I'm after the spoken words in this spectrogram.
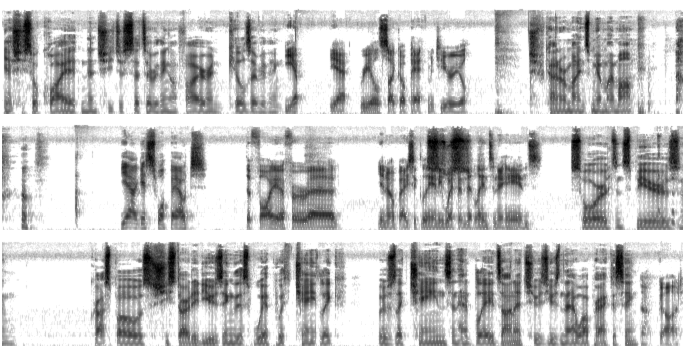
Yeah, she's so quiet, and then she just sets everything on fire and kills everything. yep, yeah, real psychopath material. Kind of reminds me of my mom. Yeah, I guess swap out the fire for, uh, you know, basically any weapon that lands in her hands. Swords and spears and crossbows. She started using this whip with chain, like it was like chains and had blades on it. She was using that while practicing. Oh God.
